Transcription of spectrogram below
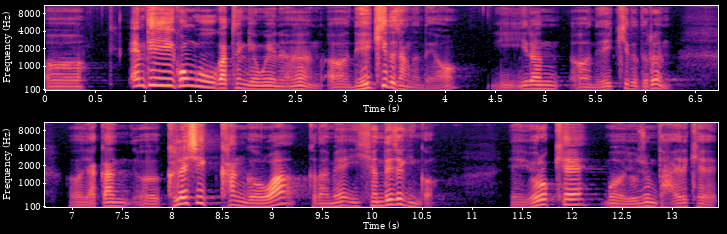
어, MT09 같은 경우에는 어, naked 장르인데요. 이, 런 어, naked들은 어, 약간 어, 클래식한 거와 그다음에 이 현대적인 거 이렇게 예, 뭐 요즘 다 이렇게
